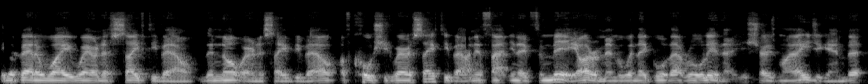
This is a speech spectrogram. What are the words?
in a better way wearing a safety belt than not wearing a safety belt, of course you'd wear a safety belt. And in fact, you know, for me, I remember when they brought that rule in, that just shows my age again. But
